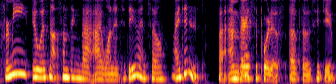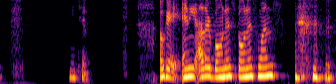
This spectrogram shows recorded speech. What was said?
For me, it was not something that I wanted to do, and so I didn't. But I'm very Yeah. supportive of those who do. me too. Okay, any other bonus bonus ones?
